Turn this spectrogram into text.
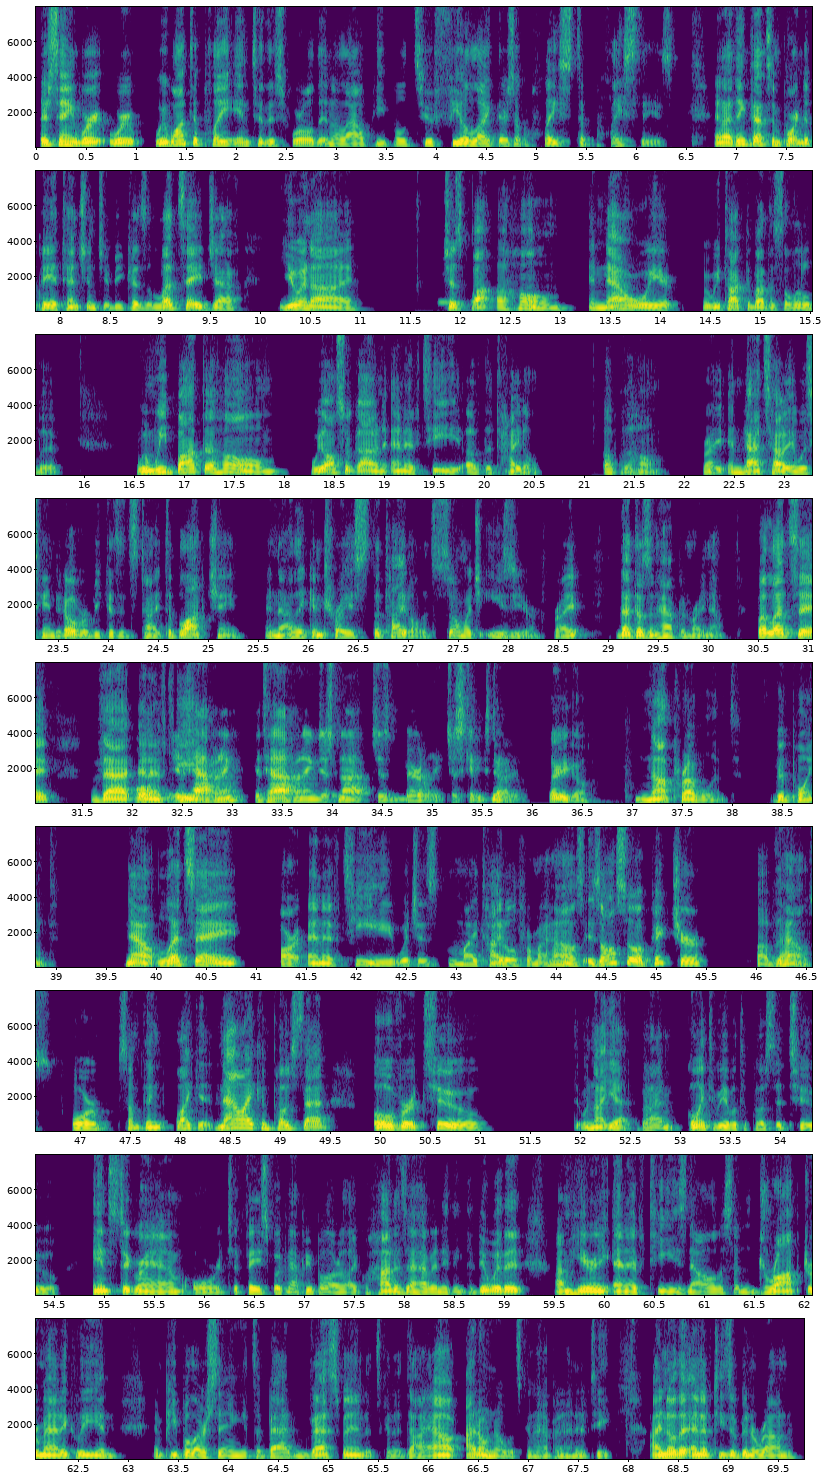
they're saying we're we're we want to play into this world and allow people to feel like there's a place to place these. And i think that's important to pay attention to because let's say jeff you and i just bought a home and now we're we talked about this a little bit. When we bought the home we also got an nft of the title of the home right and that's how it was handed over because it's tied to blockchain and now they can trace the title it's so much easier right that doesn't happen right now. But let's say that well, NFT it's happening. It's happening, just not just barely, just getting started. Yeah, there you go. Not prevalent. Good point. Now, let's say our NFT, which is my title for my house, is also a picture of the house or something like it. Now I can post that over to, well, not yet, but I'm going to be able to post it to Instagram or to Facebook. Now people are like, well, how does that have anything to do with it? I'm hearing NFTs now all of a sudden drop dramatically, and and people are saying it's a bad investment, it's going to die out. I don't know what's going to happen to NFT. I know that NFTs have been around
